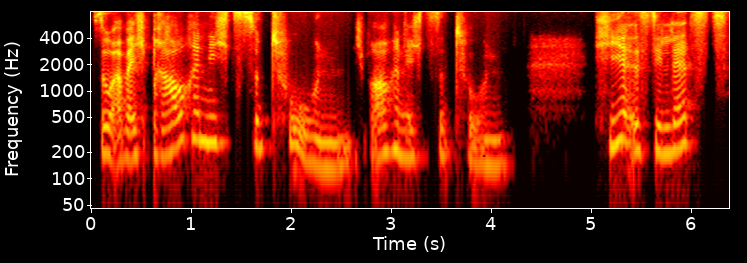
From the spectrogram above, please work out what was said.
So, aber ich brauche nichts zu tun. Ich brauche nichts zu tun. Hier ist die letzte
